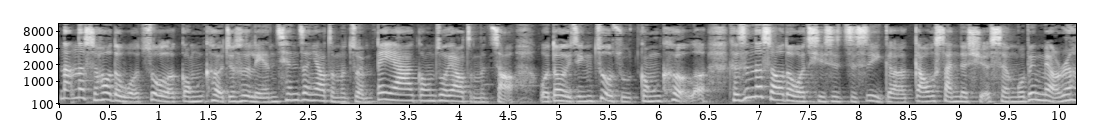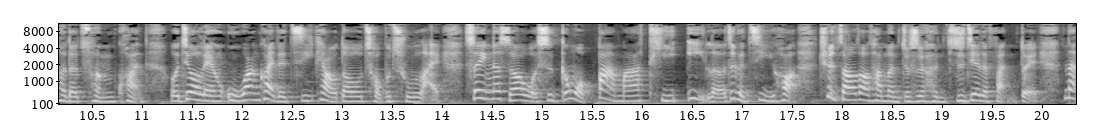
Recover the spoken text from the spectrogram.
那那时候的我做了功课，就是连签证要怎么准备啊，工作要怎么找，我都已经做足功课。课了，可是那时候的我其实只是一个高三的学生，我并没有任何的存款，我就连五万块的机票都筹不出来，所以那时候我是跟我爸妈提议了这个计划，却遭到他们就是很直接的反对。那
